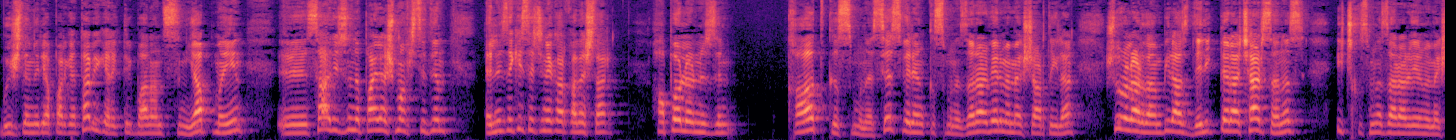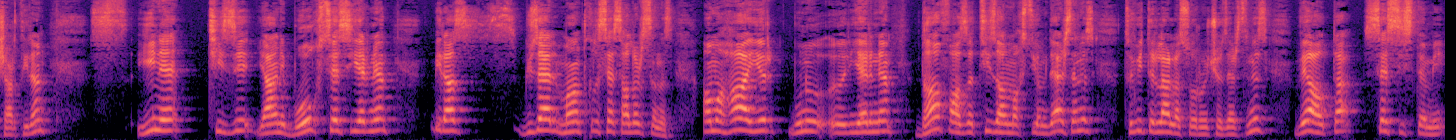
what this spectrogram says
Bu işlemleri yaparken tabii ki elektrik bağlantısını yapmayın. E, sadece sizinle paylaşmak istedim. Elinizdeki seçenek arkadaşlar hoparlörünüzün kağıt kısmına, ses veren kısmına zarar vermemek şartıyla şuralardan biraz delikler açarsanız iç kısmına zarar vermemek şartıyla yine tizi yani boğuk ses yerine biraz güzel mantıklı ses alırsınız. Ama hayır bunu e, yerine daha fazla tiz almak istiyorum derseniz Twitter'larla sorunu çözersiniz. Veyahut da ses sistemi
